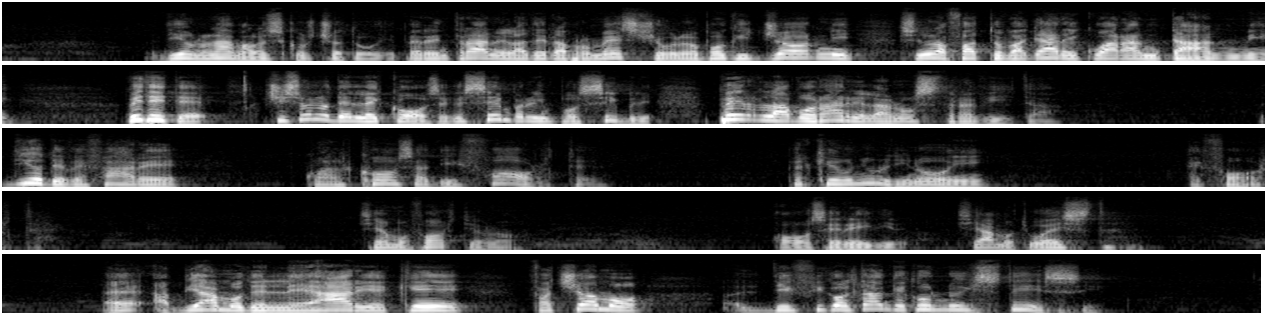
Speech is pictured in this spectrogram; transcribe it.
Dio non ama le scorciatoie. Per entrare nella terra promessa ci vogliono pochi giorni, il Signore ha fatto vagare 40 anni. Vedete, ci sono delle cose che sembrano impossibili. Per lavorare la nostra vita, Dio deve fare qualcosa di forte, perché ognuno di noi è forte. Siamo forti o no? Oserei dire, siamo tu est? Eh? Abbiamo delle aree che facciamo difficoltà anche con noi stessi.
